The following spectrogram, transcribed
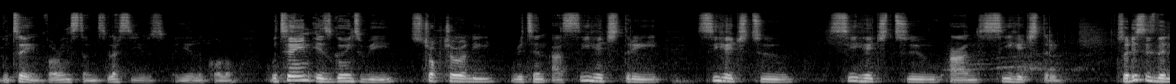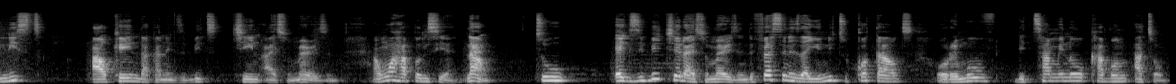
butane, for instance. Let's use a yellow color. Butane is going to be structurally written as CH3, CH2, CH2, and CH3. So this is the least alkane that can exhibit chain isomerism. And what happens here? Now, to exhibit chain isomerism, the first thing is that you need to cut out or remove the terminal carbon atom,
